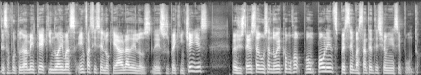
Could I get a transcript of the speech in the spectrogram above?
desafortunadamente aquí no hay más énfasis en lo que habla de, los, de esos breaking changes. Pero si ustedes están usando Web Components, presten bastante atención en ese punto.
